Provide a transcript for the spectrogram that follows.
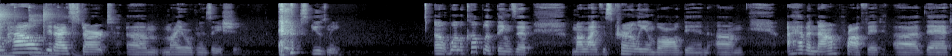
So, how did I start um, my organization? Excuse me. Uh, well, a couple of things that my life is currently involved in. Um, I have a nonprofit uh, that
